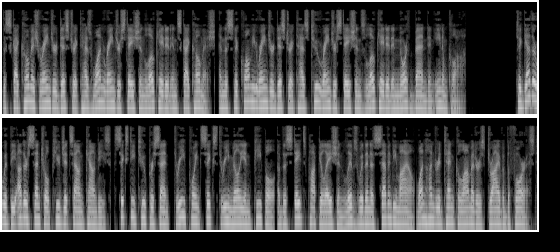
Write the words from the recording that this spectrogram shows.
The Skykomish Ranger District has one ranger station located in Skykomish, and the Snoqualmie Ranger District has two ranger stations located in North Bend and Enumclaw. Together with the other central Puget Sound counties, 62% (3.63 million people of the state's population lives within a 70-mile (110 kilometers) drive of the forest.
